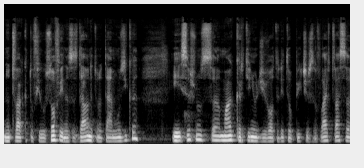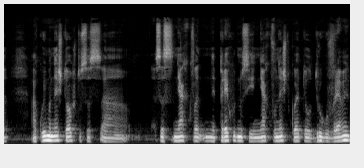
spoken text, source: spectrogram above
на това като философия и на създаването на тази музика. И всъщност малки картини от живота, Little Pictures of Life, това са, ако има нещо общо с, а, с някаква непреходност и някакво нещо, което е от друго време,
